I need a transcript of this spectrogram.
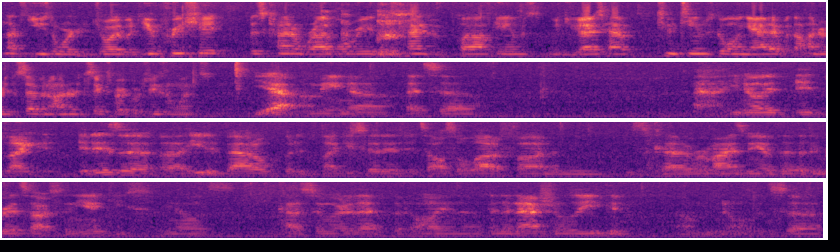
not to use the word enjoy, but do you appreciate this kind of rivalry, these kinds of playoff games when you guys have two teams going at it with 107, 106 regular season wins? Yeah, I mean, uh, that's, uh, you know, it, it like, it is a, a heated battle, but it, like you said, it, it's also a lot of fun. I mean, it kind of reminds me of the, the Red Sox and the Yankees. You know, it's kind of similar to that, but only in the, in the National League. And, um, you know, it's uh,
